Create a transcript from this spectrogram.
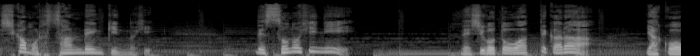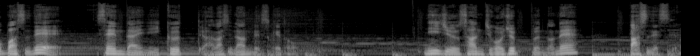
しかも3連勤の日。で、その日に、ね、仕事終わってから、夜行バスで仙台に行くって話なんですけど、23時50分のね、バスですよ。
